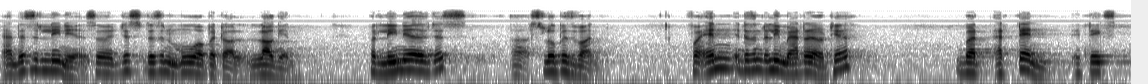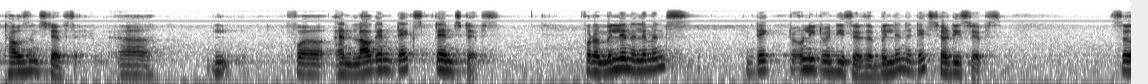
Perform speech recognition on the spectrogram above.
And this is linear so it just doesn't move up at all log n but linear is just uh, slope is 1 for n it doesn't really matter out here. But at 10 it takes 1000 steps uh, for and log n takes 10 steps. For a million elements it takes only 20 steps. A billion it takes 30 steps. So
